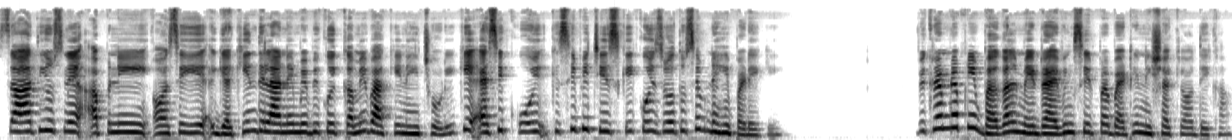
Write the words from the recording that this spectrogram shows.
साथ ही उसने अपनी और से ये यकीन दिलाने में भी कोई कमी बाकी नहीं छोड़ी कि ऐसी कोई, किसी भी चीज़ की कोई ज़रूरत उसे नहीं पड़ेगी। विक्रम ने अपनी बगल में ड्राइविंग सीट पर बैठी निशा की ओर देखा।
